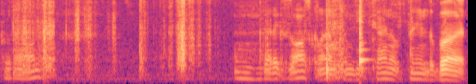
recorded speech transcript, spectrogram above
put on. Mm, that exhaust clamp can be kind of pain in the butt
